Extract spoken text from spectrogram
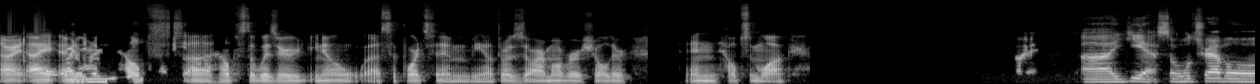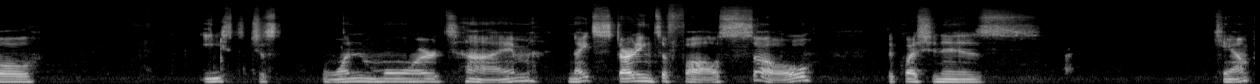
All right. I Why did helps uh, helps the wizard. You know, uh, supports him. You know, throws his arm over his shoulder, and helps him walk. All right. Uh, yeah. So we'll travel east just one more time. Night's starting to fall, so the question is: camp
